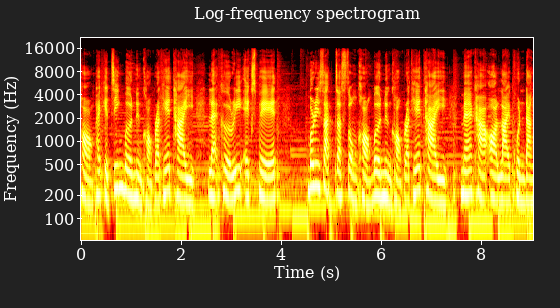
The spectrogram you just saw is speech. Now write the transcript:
ของแพคเกจจิ้งเบอร์หนึ่งของประเทศไทย และ Curry Express บริษัทจัดส่งของเบอร์หนึ่งของประเทศไทย แม้ค้าออนไลน์คนดัง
